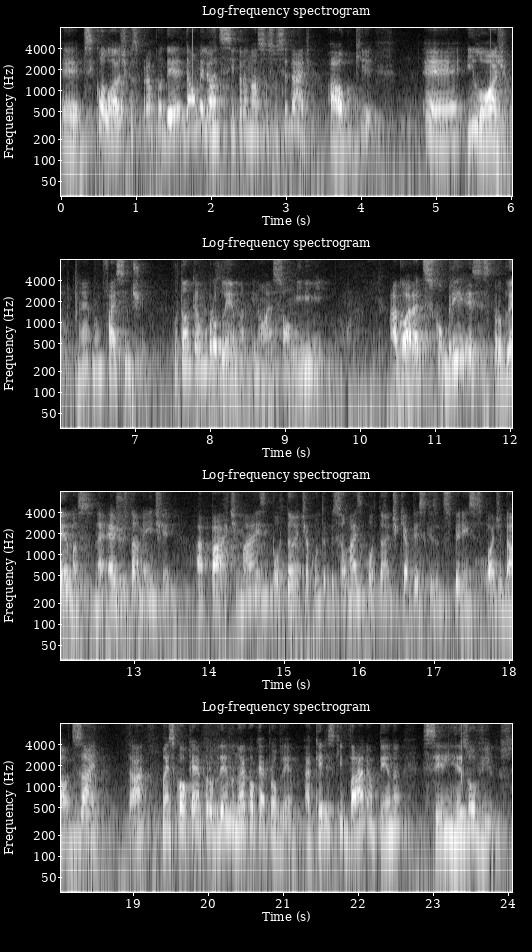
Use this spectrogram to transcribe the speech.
é, psicológicas para poder dar o melhor de si para a nossa sociedade, algo que é ilógico, né? não faz sentido. Portanto, é um problema e não é só um mimimi. Agora, descobrir esses problemas né, é justamente a parte mais importante, a contribuição mais importante que a pesquisa de experiências pode dar ao design. Tá? Mas qualquer problema não é qualquer problema, aqueles que valem a pena serem resolvidos.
